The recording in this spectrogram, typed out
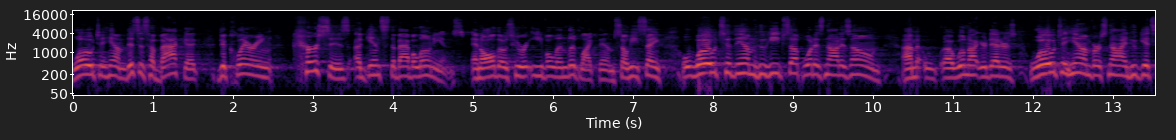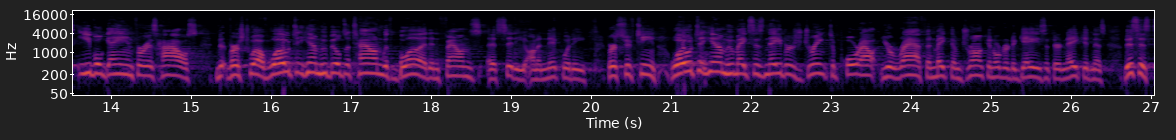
woe to him. This is Habakkuk declaring curses against the Babylonians and all those who are evil and live like them. So he's saying, Woe to them who heaps up what is not his own. Um, uh, will not your debtors, woe to him, verse 9, who gets evil gain for his house. Verse 12, woe to him who builds a town with blood and founds a city on iniquity. Verse 15, woe to him who makes his neighbors drink to pour out your wrath and make them drunk in order to gaze at their nakedness. This is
